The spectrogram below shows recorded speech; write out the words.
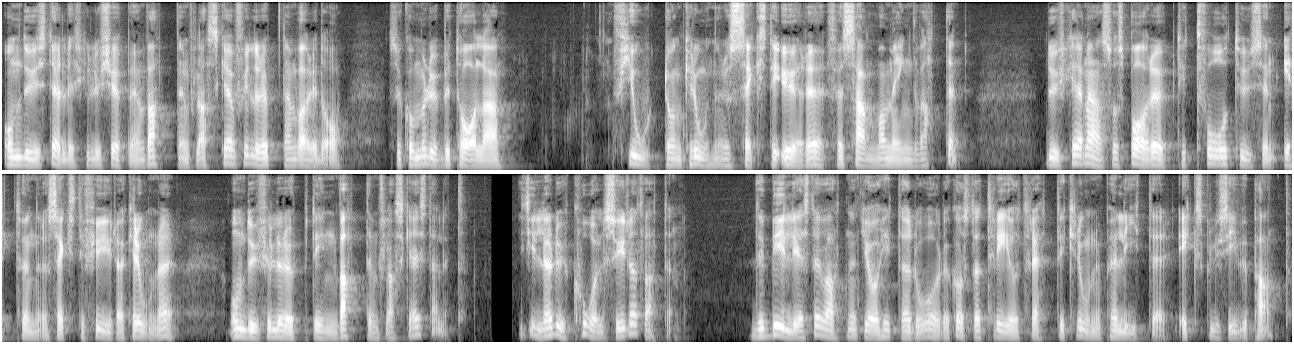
Om du istället skulle köpa en vattenflaska och fyller upp den varje dag så kommer du betala 14 kronor och 60 öre för samma mängd vatten. Du kan alltså spara upp till 2164 kronor om du fyller upp din vattenflaska istället. Gillar du kolsyrat vatten? Det billigaste vattnet jag hittade då det kostar 3,30 kronor per liter exklusive pant.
